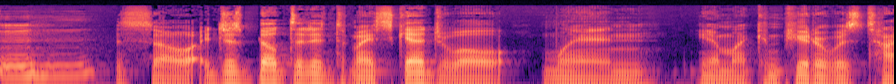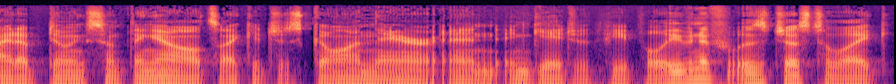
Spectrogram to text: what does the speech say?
Mm-hmm. So I just built it into my schedule when, you know, my computer was tied up doing something else, I could just go on there and engage with people, even if it was just to like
